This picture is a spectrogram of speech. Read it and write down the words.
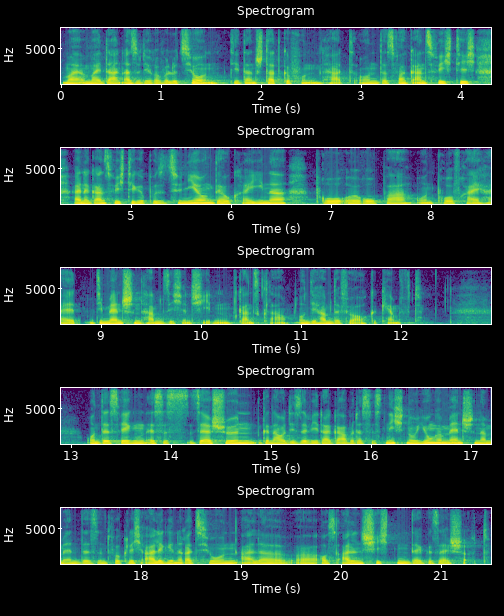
Maidan, also die Revolution, die dann stattgefunden hat. Und das war ganz wichtig, eine ganz wichtige Positionierung der Ukrainer pro Europa und pro Freiheit. Die Menschen haben sich entschieden, ganz klar. Und die haben dafür auch gekämpft. Und deswegen ist es sehr schön, genau diese Wiedergabe, dass es nicht nur junge Menschen am Ende sind, wirklich alle Generationen, alle äh, aus allen Schichten der Gesellschaft.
